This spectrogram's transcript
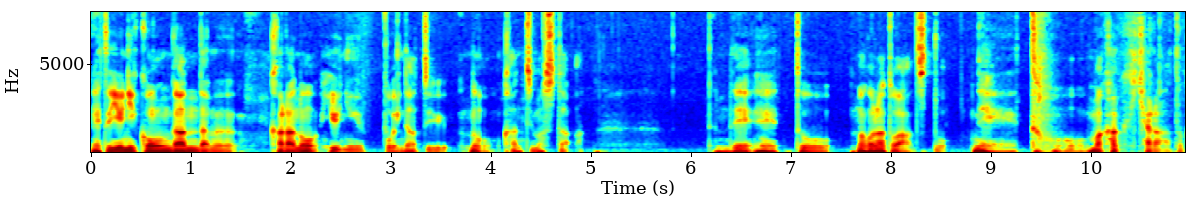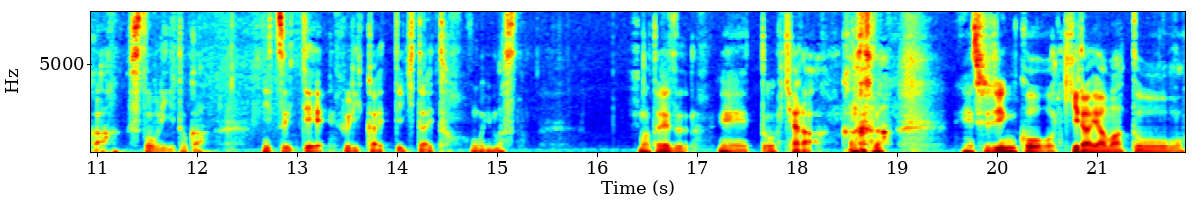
えっ、とユニコーンガンダムからの輸入っぽいなというのを感じました。で、えっ、と、まあ、この後はちょっとえっと、まあ、各キャラとかストーリーとかについて振り返っていきたいと思います。まあ、とりあえず、えーっと、キャラからかな。えー主人公、キラヤマト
